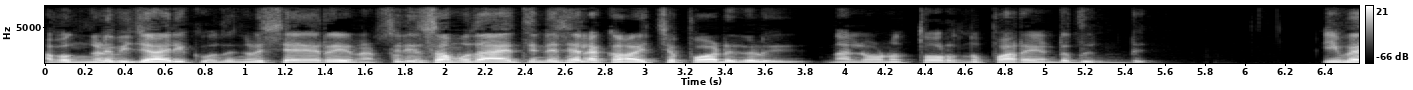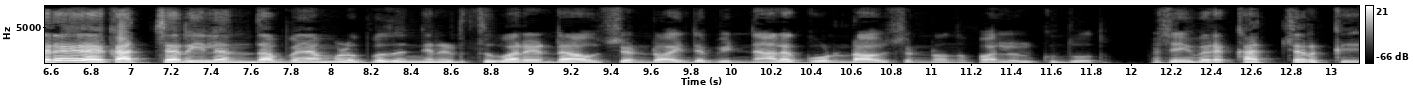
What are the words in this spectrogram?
അപ്പം നിങ്ങൾ വിചാരിക്കും നിങ്ങൾ ഷെയർ ചെയ്യണം. മുസ്ലിം സമുദായത്തിന്റെ ചില കാഴ്ചപ്പാടുകൾ നല്ലോണം തുറന്ന് പറയേണ്ടതുണ്ട്. ഇവരെ കച്ചറിയിൽ എന്താ ഇപ്പം നമ്മളിപ്പോൾ ഇതിങ്ങനെ എടുത്ത് പറയേണ്ട ആവശ്യമുണ്ടോ? അതിന്റെ പിന്നാലെ കൂടേണ്ട ആവശ്യമുണ്ടോ എന്ന് പലർക്കും തോന്നും. പക്ഷേ ഇവരെ കച്ചർക്ക്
